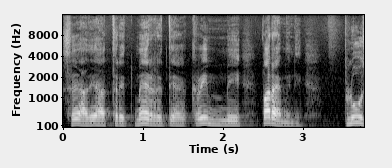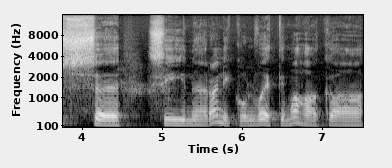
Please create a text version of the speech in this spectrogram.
sõjateatrit, merd ja Krimmi paremini. pluss eh, siin rannikul võeti maha ka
